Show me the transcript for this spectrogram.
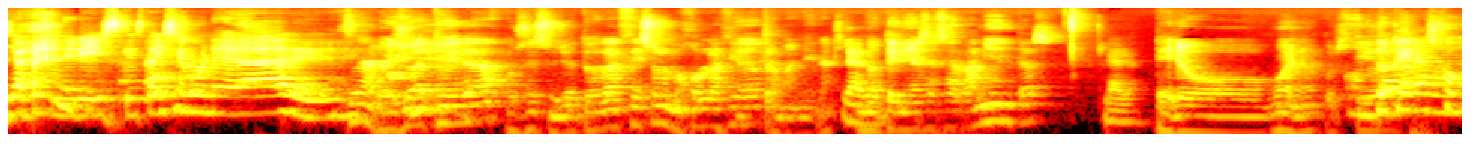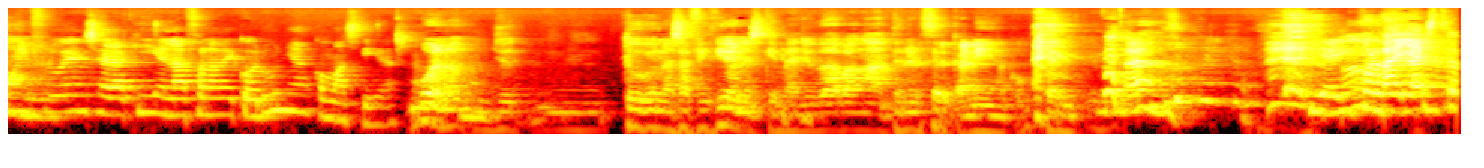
Ya aprenderéis que estáis en una edad de... Claro, yo a tu edad, pues eso, yo a tu edad eso a lo mejor lo hacía de otra manera. Claro. No tenía esas herramientas, Claro. pero bueno, pues tío, ¿Tú que eras como influencer aquí en la zona de Coruña, cómo hacías? Bueno, yo mm, tuve unas aficiones que me ayudaban a tener cercanía con gente. ¿no? Y ahí por Vaya, delante- esto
